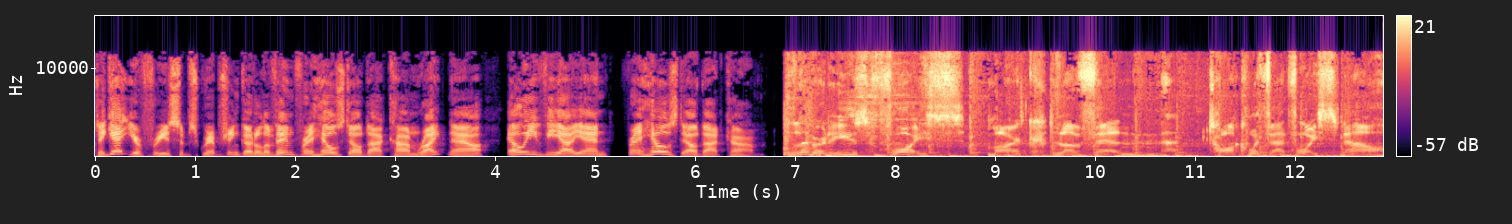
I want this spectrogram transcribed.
To get your free subscription, go to levinforhillsdale.com right now, L E V I N for Hillsdale.com. Liberty's voice, Mark Levin. Talk with that voice now,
